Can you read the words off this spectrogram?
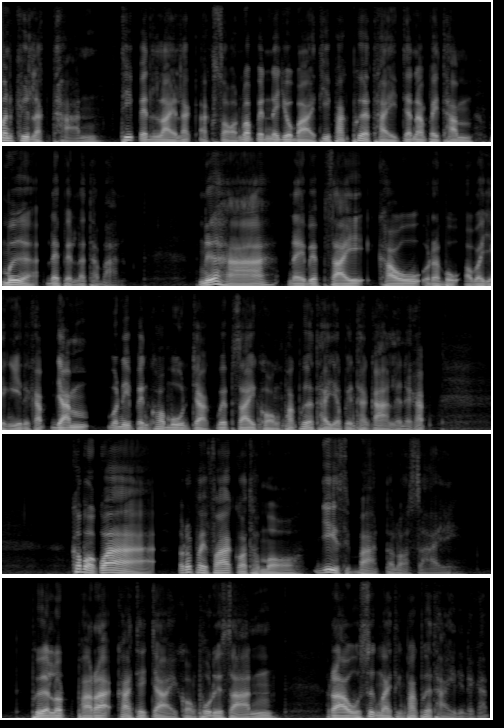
มันคือหลักฐานที่เป็นลายลักษณ์อักษรว่าเป็นนโยบายที่พรรคเพื่อไทยจะนำไปทำเมื่อได้เป็นรัฐบาล เนื้อหาในเว็บไซต์เขาระบุเอาไว้อย่างนี้นะครับ ย้ำว่านี่เป็นข้อมูลจากเว็บไซต์ของพรรคเพื่อไทยอย่างเป็นทางการเลยนะครับ เขาบอกว่ารถไฟฟ้ากทม 20 บาทตลอดสาย เพื่อลดภาระค่าใช้จ่ายของผู้โดยสาร เราซึ่งหมายถึงพรรคเพื่อไทยนี่นะครับ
